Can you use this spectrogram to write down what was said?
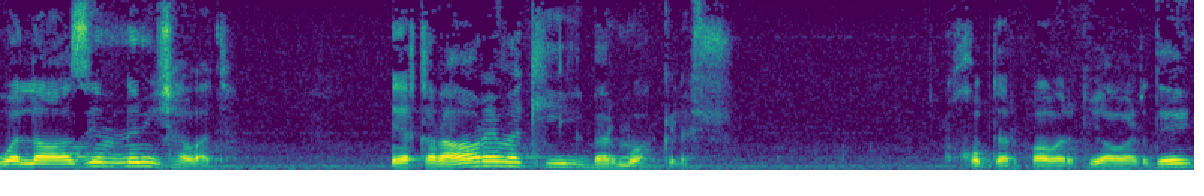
و لازم نمی شود اقرار وکیل بر موکلش. خب در پاورقی آورده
